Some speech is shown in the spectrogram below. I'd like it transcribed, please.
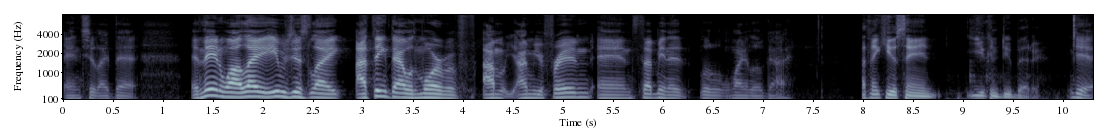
and shit like that." And then Wale, he was just like, I think that was more of a, I'm, I'm your friend, and stop being a little whiny little guy. I think he was saying you can do better. Yeah.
